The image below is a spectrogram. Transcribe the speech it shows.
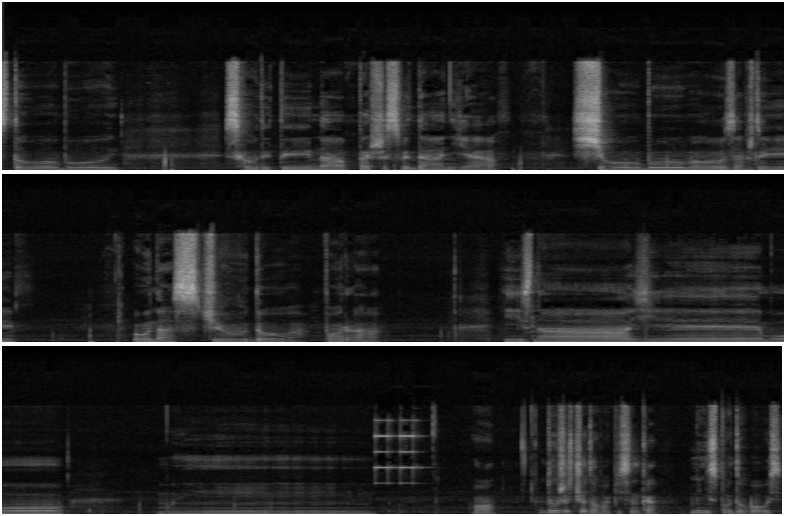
з тобою. Сходити на перше свидання, що було завжди. У нас чудова пора. І знаємо ми. О, дуже чудова пісенька. Мені сподобалось.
